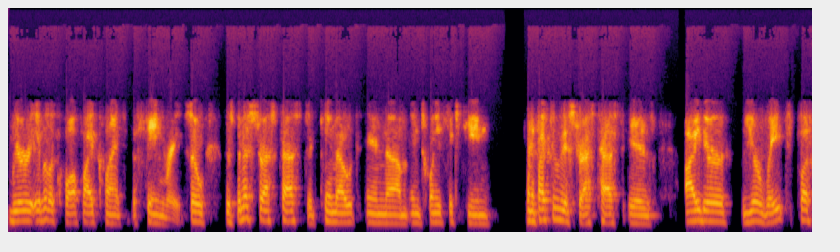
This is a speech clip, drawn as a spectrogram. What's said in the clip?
we were able to qualify clients at the same rate. So there's been a stress test. It came out in um, in 2016, and effectively, the stress test is either your rate plus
